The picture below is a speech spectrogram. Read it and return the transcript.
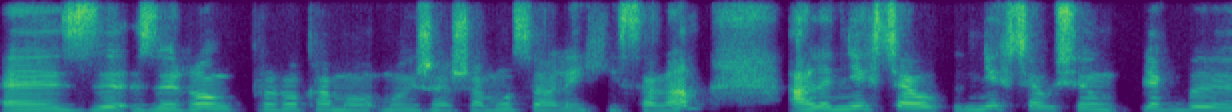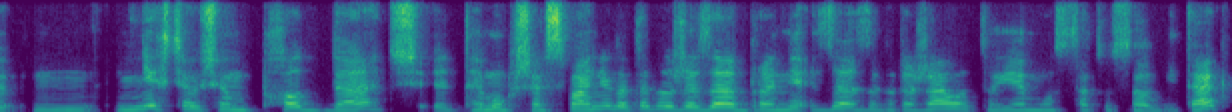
e, z, z rąk proroka Mo, Mojżesza, Musa alaihi salam, ale nie chciał, nie chciał się jakby, nie chciał się poddać temu przesłaniu, dlatego że zabrania, za, zagrażało to jemu statusowi, tak.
